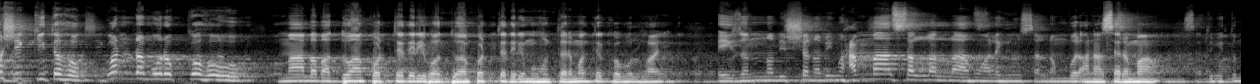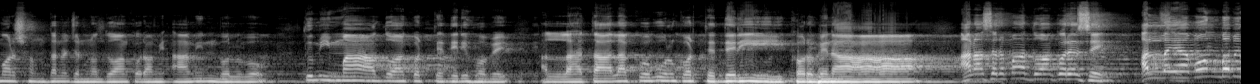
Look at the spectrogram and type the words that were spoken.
অশিক্ষিত হোক গণ্ড হোক মা বাবা দোয়া করতে দেরি দোয়া করতে দেরি মুহূর্তের মধ্যে কবুল হয়। এই জন্য বিশ্ব নবী মুহাম্মদ সাল্লাল্লাহু আলাইহি ওয়াসাল্লাম বল আনাসের মা, তুমি তোমার সন্তানের জন্য দোয়া করো, আমি আমিন বলব। তুমি মা দোয়া করতে দেরি হবে। আল্লাহ তাআলা কবুল করতে দেরি করবে না। আনাসের মা দোয়া করেছে, আল্লাহ এমন ভাবে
